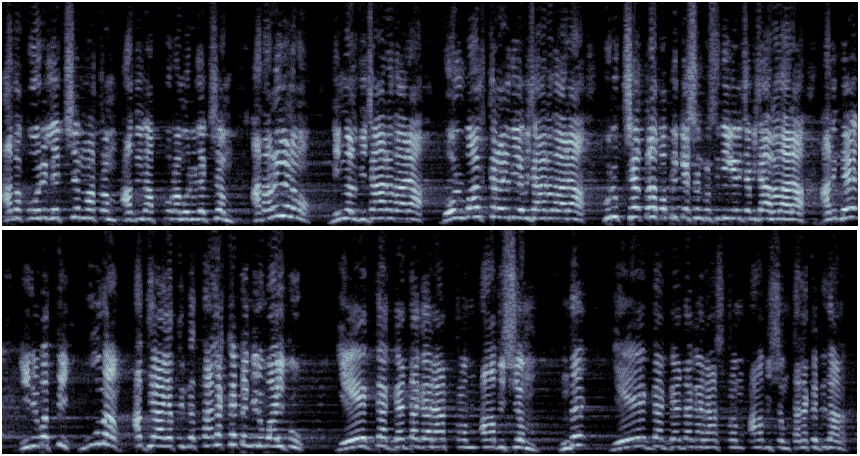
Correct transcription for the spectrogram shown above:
അതൊക്കെ ഒരു ലക്ഷ്യം മാത്രം അതിനപ്പുറം ഒരു ലക്ഷ്യം. അതറിയണമോ? നിങ്ങൾ വിചാരധാര ഗോൾവാൾക്കർ എഴുതിയ വിചാരധാര കുരുക്ഷേത്ര പബ്ലിക്കേഷൻ പ്രസിദ്ധീകരിച്ച വിചാരധാര അതിന്റെ ഇരുപത്തി മൂന്നാം അധ്യായത്തിന്റെ തലക്കെട്ടെങ്കിലും വായിക്കൂ. ഏക ഘടക രാഷ്ട്രം ആവശ്യം. ഏകഘടക ഏക ഘടക രാഷ്ട്രം ആവശ്യം തലക്കെട്ടിതാണ്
